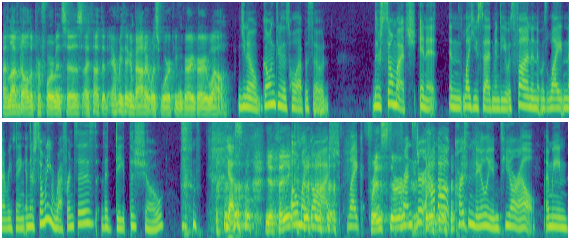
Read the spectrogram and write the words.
I loved all the performances. I thought that everything about it was working very, very well. You know, going through this whole episode, there's so much in it. And like you said, Mindy, it was fun and it was light and everything. And there's so many references that date the show yes. You think? Oh my gosh. Like Friendster. Friendster. How about Carson Daly and TRL? I mean,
